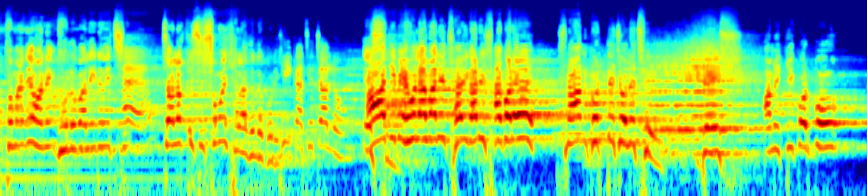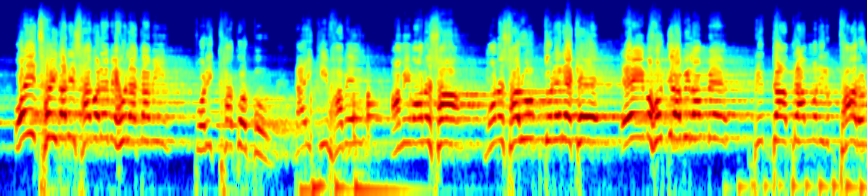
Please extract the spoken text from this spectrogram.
বর্তমানে অনেক ধুলোবালি রয়েছে। হ্যাঁ। চলো কিছু সময় খেলাধুলো করি। ঠিক আছে চলো। আজ বেহুলা বালি ছয়ঘাটি সাগরে স্নান করতে চলেছে। বেশ আমি কি করব? ওই ছয়ঘাটি সাগরে বেহুলাকে আমি পরীক্ষা করব। তাই কীভাবে? আমি মনসা মনসা রূপ দূরে রেখে এই মুহূর্তে অবিলম্বে বৃদ্ধা ব্রাহ্মণী রূপ ধারণ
